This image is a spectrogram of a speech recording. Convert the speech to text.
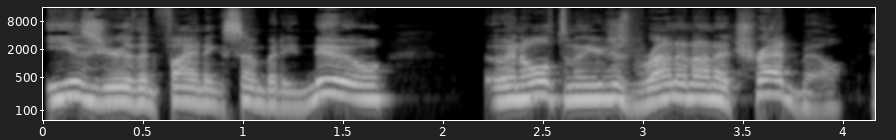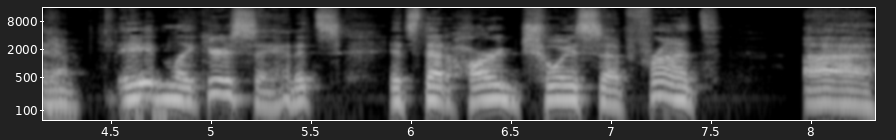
easier than finding somebody new and ultimately you're just running on a treadmill. And Aiden, like you're saying, it's it's that hard choice up front. Uh,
